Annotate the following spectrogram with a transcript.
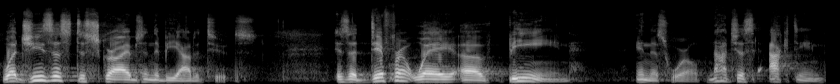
What Jesus describes in the Beatitudes is a different way of being in this world, not just acting,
